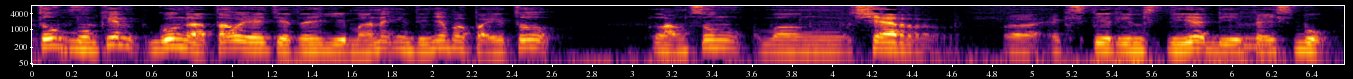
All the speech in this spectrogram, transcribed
itu mungkin gue nggak tahu ya ceritanya gimana intinya bapak itu langsung meng-share uh, experience dia di Hmm. Facebook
